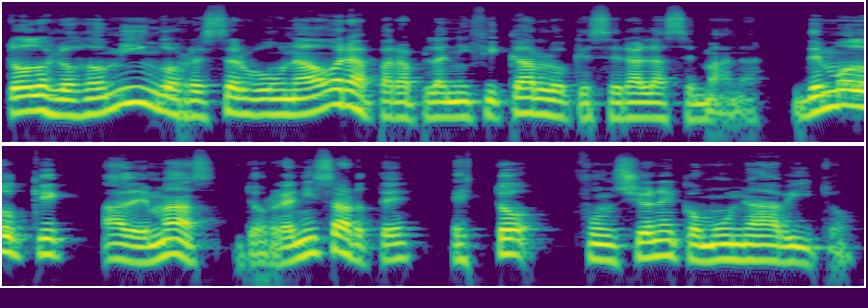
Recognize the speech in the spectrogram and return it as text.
todos los domingos reservo una hora para planificar lo que será la semana. De modo que, además de organizarte, esto funcione como un hábito,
